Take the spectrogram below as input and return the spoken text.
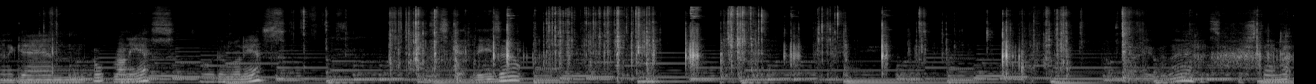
And again, oh, Ronnie S. So well done, Ronnie S. Let's get these out. Them up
